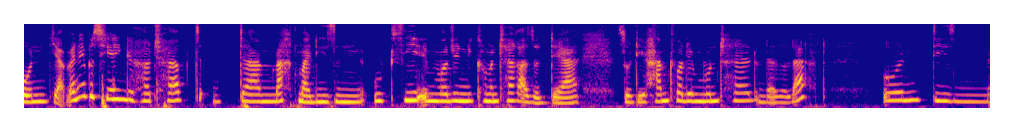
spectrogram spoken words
Und ja, wenn ihr bis hierhin gehört habt, dann macht mal diesen Upsi-Emoji in die Kommentare. Also der so die Hand vor dem Mund hält und der so lacht. Und diesen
